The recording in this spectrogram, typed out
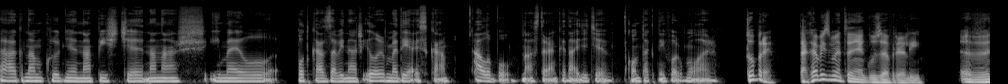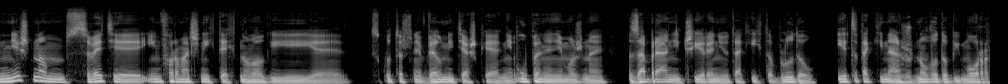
tak nám kľudne napíšte na náš e-mail podcast.ilermedia.sk alebo na stránke nájdete kontaktný formulár. Dobre, tak aby sme to nejak uzavreli. V dnešnom svete informačných technológií je skutočne veľmi ťažké, ak nie úplne nemožné, zabrániť šíreniu takýchto bludov. Je to taký náš novodobý mor,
